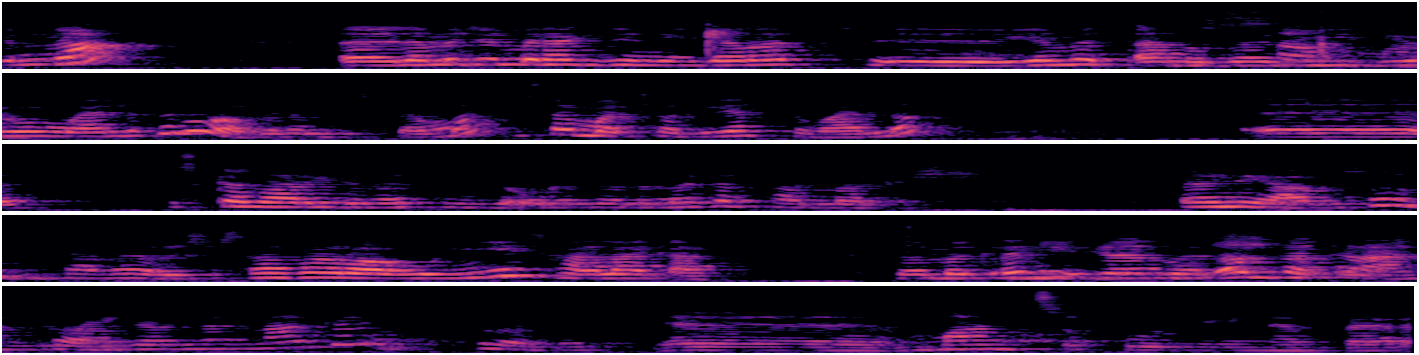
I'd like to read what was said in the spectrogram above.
እና ለመጀመሪያ ጊዜ ነው ይዘናት የመጣ ነው በቪዲዮ ማለት ነው። በደንብ ይሰማል ይሰማችኋል ብዬ አስባለሁ። እስከ ዛሬ ድረስም የእውነት ለመናገር ሳናቅሽ እኔ አብሶ እዚህ ሰፈር ሰፈሯ ሆኜ ሳላቃት በመቅረት በጣም ተቆጭቻለሁ። ነገር ማን ጽፎልኝ ነበረ?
